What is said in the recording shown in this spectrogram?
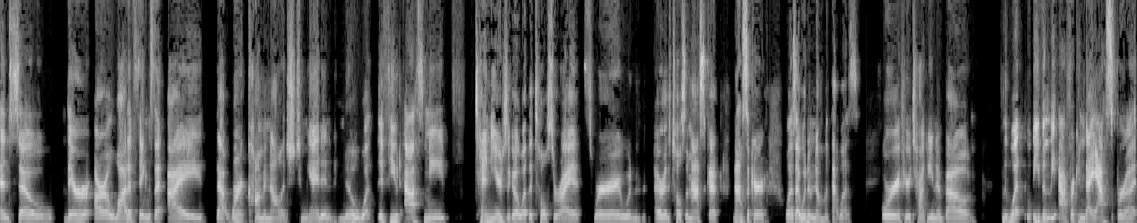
And so there are a lot of things that i that weren't common knowledge to me. I didn't know what if you'd asked me 10 years ago what the Tulsa riots were when or the Tulsa massacre massacre was, I wouldn't have known what that was. Or if you're talking about what even the African diaspora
